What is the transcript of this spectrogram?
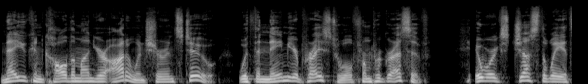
Now you can call them on your auto insurance too with the Name Your Price tool from Progressive. It works just the way it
